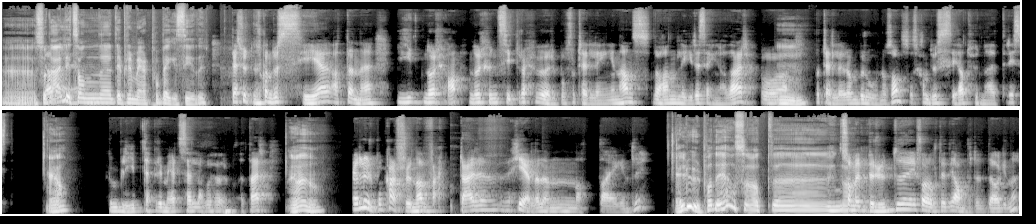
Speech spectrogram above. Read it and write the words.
Eh, Så det er litt sånn eh, deprimert på begge sider. Dessuten så kan du se at denne når, han, når hun sitter og hører på fortellingen hans når han ligger i senga der og Mm. forteller om broren og sånn, så kan du se at hun er trist. Ja, Hun blir deprimert selv av å høre på dette her. ja, ja. Jeg lurer på kanskje hun har vært der hele den natta, egentlig? Jeg lurer på det, altså. At eh, hun Som et brudd i forhold til de andre dagene?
